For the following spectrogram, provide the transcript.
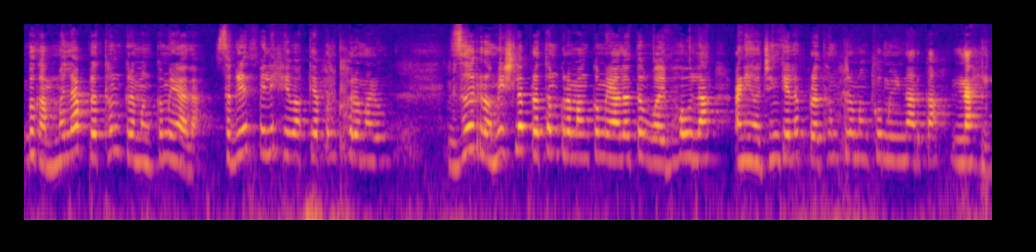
बघा मला प्रथम क्रमांक मिळाला. सगळ्यात पहिले हे वाक्य आपण खरं मानू. जर रमेशला प्रथम क्रमांक मिळाला तर वैभवला आणि अजिंक्यला प्रथम क्रमांक मिळणार का? नाही.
